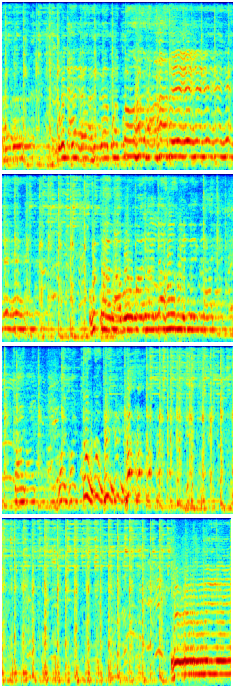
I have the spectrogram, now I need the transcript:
રંગ ઓલા રંગ પકોડા રે ઉતો લાવો મારે લહો મેલે કાચ કાચ વન ટુ થ્રી ફોર હે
